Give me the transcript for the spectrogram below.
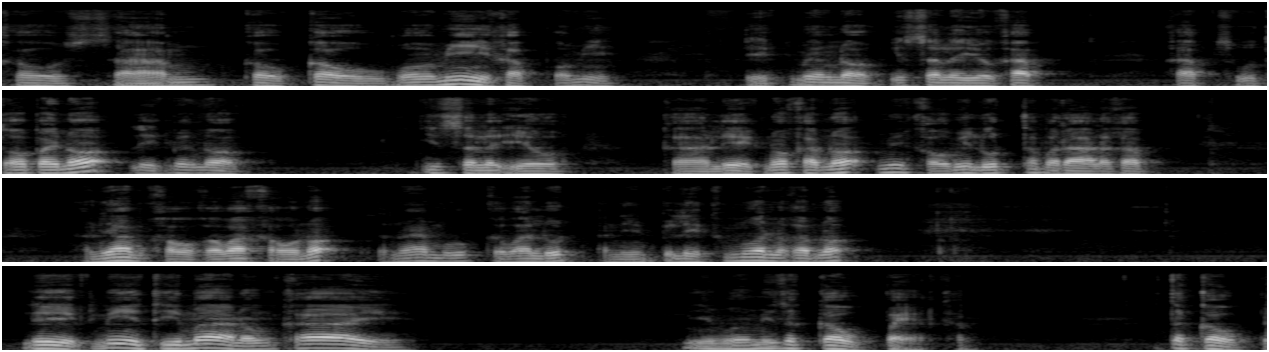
เก้าสามเก้าเก้าบ่มีครับบ่มีเลขเมืองนอกอิสราเอลครับ ครับ สู่ต่อไปเนาะเลขเมืองนอก อิสราเอลก็เลขเนาะครับเนาะมีเขาไม่รุดธรรมดาแล้วครับอันย่ามเขาก็ว่าเขาเนาะอันย่ามรุดก็ว่ารุด อันนี้เป็นเลขคำนวณเนาะครับเนาะเลขมีทีมาหนองค่ายมีว่ามีตะเก้าแปดครับตะเก้าแป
